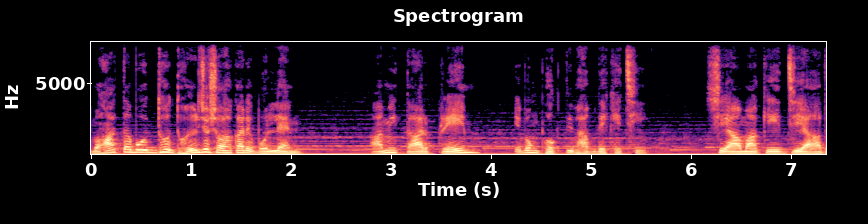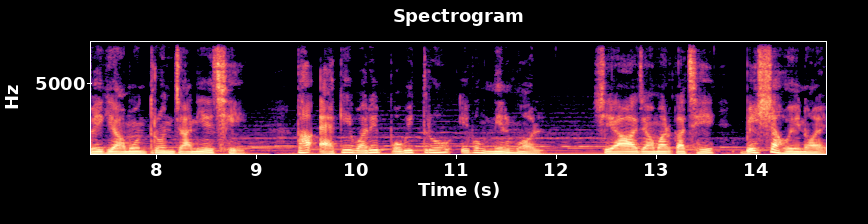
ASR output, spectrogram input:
মহাত্মা বুদ্ধ ধৈর্য সহকারে বললেন, আমি তার প্রেম এবং ভক্তিভাব দেখেছি। সে আমাকে যে আবেগে আমন্ত্রণ জানিয়েছে, তা একেবারে পবিত্র এবং নির্মল। সে আজ আমার কাছে বেশ্যা হয়ে নয়,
